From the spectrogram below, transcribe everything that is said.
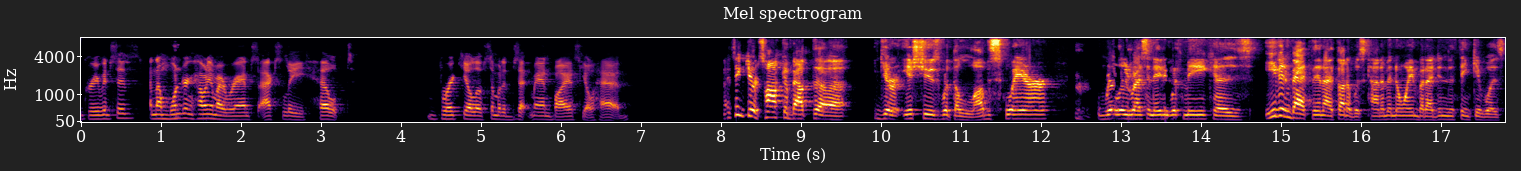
grievances, and I'm wondering how many of my rants actually helped break y'all of some of the Jetman bias y'all had. I think your talk about the your issues with the love square really resonated with me because even back then I thought it was kind of annoying, but I didn't think it was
